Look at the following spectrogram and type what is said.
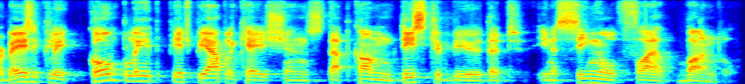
are basically complete PHP applications that come distributed in a single file bundle.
